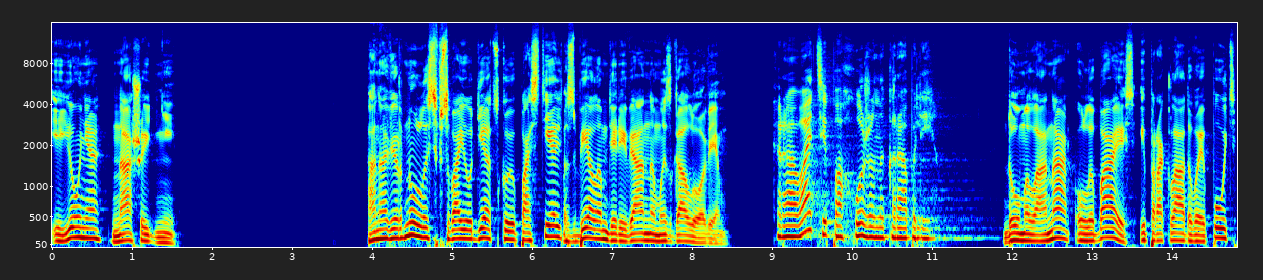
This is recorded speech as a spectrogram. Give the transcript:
июня. Наши дни. Она вернулась в свою детскую постель с белым деревянным изголовьем. Кровати похожи на корабли. Думала она, улыбаясь и прокладывая путь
